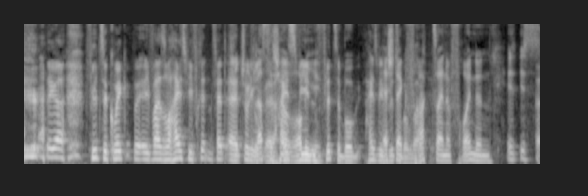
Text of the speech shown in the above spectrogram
Digga, viel zu quick. Ich war so heiß wie Frittenfett. Äh, Entschuldigung, äh, heiß Robby. wie ein Flitzebogen. Heiß wie Hashtag Flitzebogen fragt seine Freundin. Ist,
